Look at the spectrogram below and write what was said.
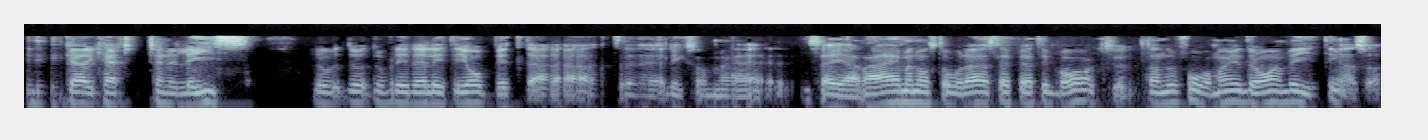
idkar catch and release då, då, då blir det lite jobbigt där att eh, liksom eh, säga nej men de stora släpper jag tillbaks. Utan då får man ju dra en viting alltså.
